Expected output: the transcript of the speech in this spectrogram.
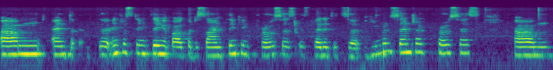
Um, and the interesting thing about the design thinking process is that it, it's a human-centered process um,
